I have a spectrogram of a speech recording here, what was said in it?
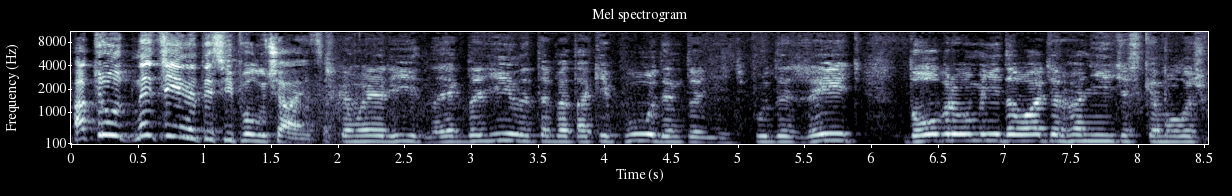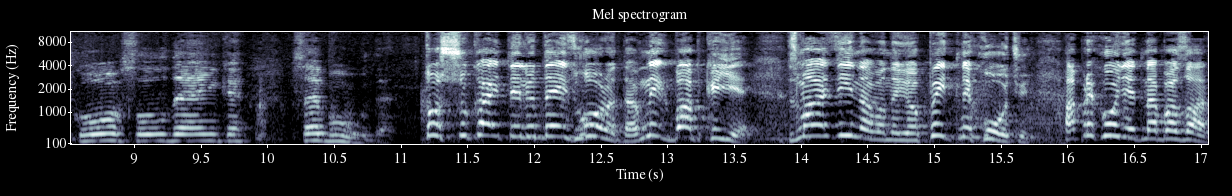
А труд не цінити свій виходить. Дочка моя рідна, як доїли тебе, так і будем доїть. Буде жить, добриво мені давати органічне, молочко солоденьке, все буде. Тож шукайте людей з города, в них бабки є. З магазина вони його пить не хочуть, а приходять на базар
